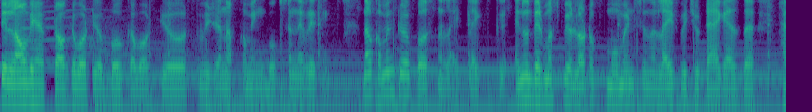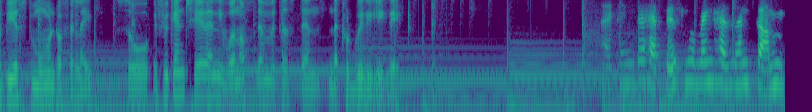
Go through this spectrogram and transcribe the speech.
till now we have talked about your book, about your vision, upcoming books, and everything. Now, coming to your personal life, like I know there must be a lot of moments in your life which you tag as the happiest moment of your life. So, if you can share any one of them with us, then that would be really great. I think the happiest moment hasn't come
